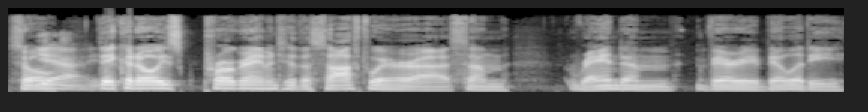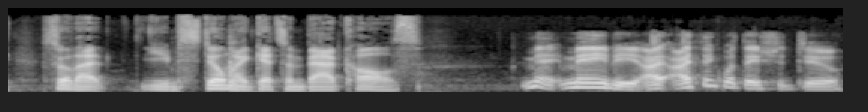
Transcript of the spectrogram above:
So yeah, yeah. they could always program into the software uh, some random variability so that you still might get some bad calls. Maybe. I, I think what they should do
